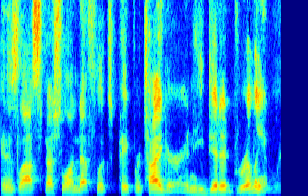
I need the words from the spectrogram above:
in his last special on Netflix, Paper Tiger, and he did it brilliantly.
